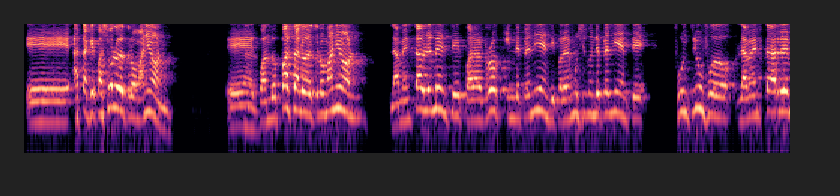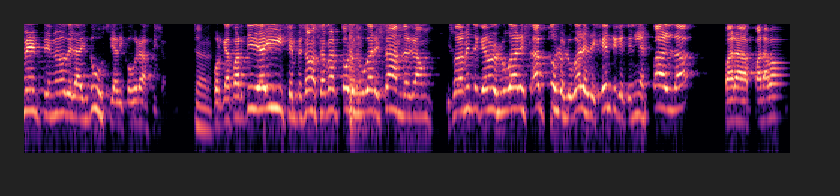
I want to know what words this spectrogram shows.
Eh, hasta que pasó lo de Cromañón. Eh, Claro. Cuando pasa lo de Cromañón, lamentablemente para el rock independiente y para el músico independiente, fue un triunfo, lamentablemente, no de la industria discográfica, Claro. Porque a partir de ahí se empezaron a cerrar todos los lugares underground y solamente quedaron los lugares aptos, los lugares de gente que tenía espalda para, para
